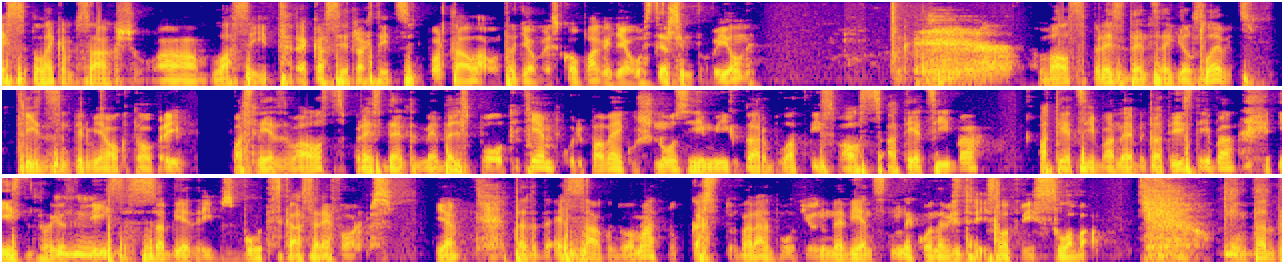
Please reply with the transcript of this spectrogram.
es laikam sākšu um, lasīt, kas ir rakstīts viņa portālā, un tad jau mēs kopā jau uztversim to vilni. Valsts prezidents Egils Levits 31. oktobrī pasniedz valsts prezidenta medaļas politiķiem, kuri paveikuši nozīmīgu darbu Latvijas valsts attiecībā, attiecībā, ne, bet attīstībā, īstenojot mm. -hmm. visas sabiedrības būtiskās reformas. Ja? Tad es sāku domāt, nu, kas tur varētu būt, jo nu, neviens neko nav izdarījis Latvijas labā. Un tad,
